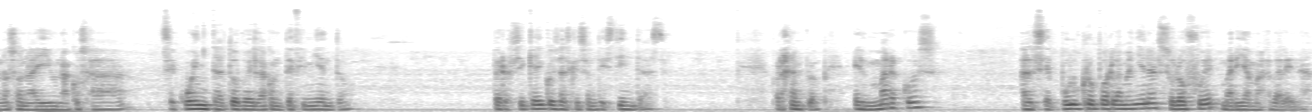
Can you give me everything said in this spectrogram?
no son ahí una cosa, se cuenta todo el acontecimiento, pero sí que hay cosas que son distintas. Por ejemplo, en Marcos, al sepulcro por la mañana solo fue María Magdalena.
